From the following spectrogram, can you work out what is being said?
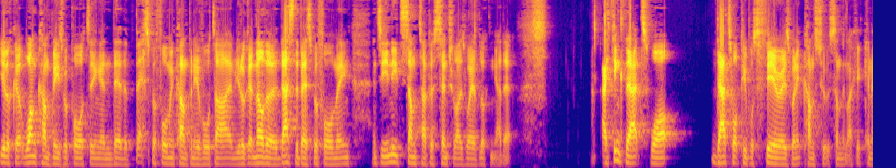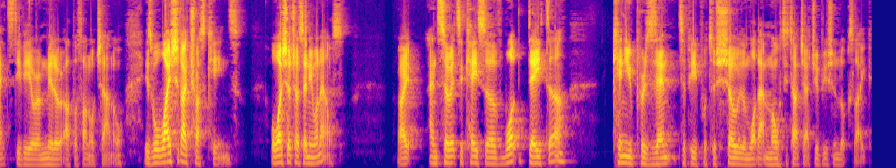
you look at one company's reporting and they're the best performing company of all time. You look at another, that's the best performing. And so you need some type of centralized way of looking at it. I think that's what that's what people's fear is when it comes to something like a connected TV or a mid or upper funnel channel is well, why should I trust Keynes? Or why should I trust anyone else? Right. And so it's a case of what data can you present to people to show them what that multi-touch attribution looks like?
